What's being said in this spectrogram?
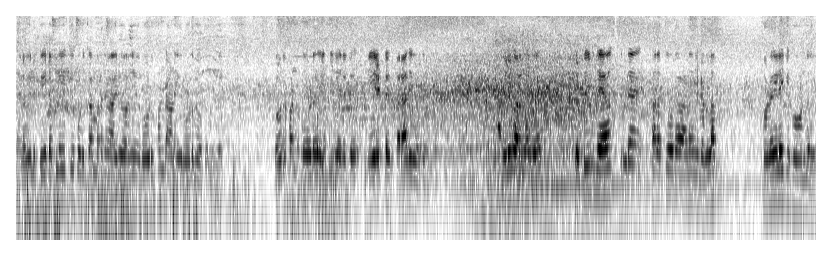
നിലവിൽ പി ഡബ്ല്യുക്ക് കൊടുക്കാൻ പറഞ്ഞ അവർ പറഞ്ഞു റോഡ് ഫണ്ടാണ് ഈ റോഡ് നോക്കുന്നത്. റോഡ് ഫണ്ട് ബോർഡ് എഞ്ചിനീയർക്ക് നേരിട്ട് പരാതി കൊടുത്തിട്ടുണ്ട്. അവർ പറഞ്ഞത് കൊട്ടിയൂർ ദേവസ്വത്തിന്റെ സ്ഥലത്തോടാണ് ഈ വെള്ളം പുഴയിലേക്ക് പോകേണ്ടത്.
